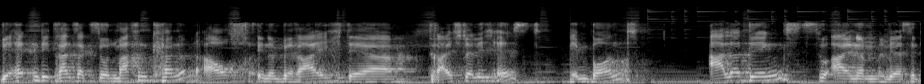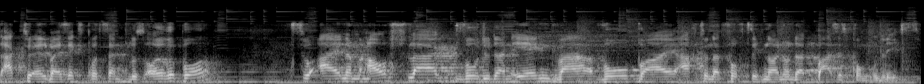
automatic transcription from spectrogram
Wir hätten die Transaktion machen können, auch in einem Bereich, der dreistellig ist im Bond. Allerdings zu einem, wir sind aktuell bei 6% plus Euribor, zu einem Aufschlag, wo du dann irgendwo bei 850, 900 Basispunkten liegst.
